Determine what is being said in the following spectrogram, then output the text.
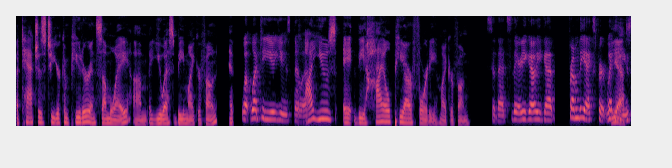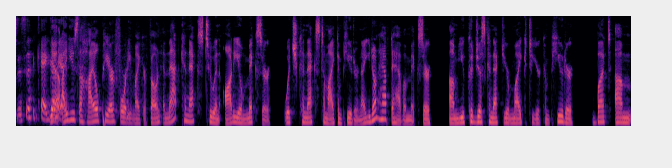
attaches to your computer in some way, um, a USB microphone. And what what do you use, Noah? I use a the Heil PR40 microphone. So that's there you go. You got from the expert what yes. he uses. Okay, yeah, ahead. I use the Heil PR40 microphone, and that connects to an audio mixer, which connects to my computer. Now, you don't have to have a mixer. Um, you could just connect your mic to your computer, but um,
